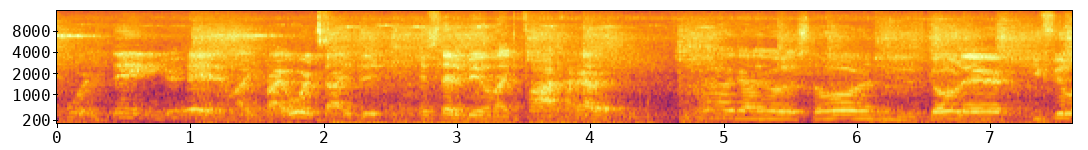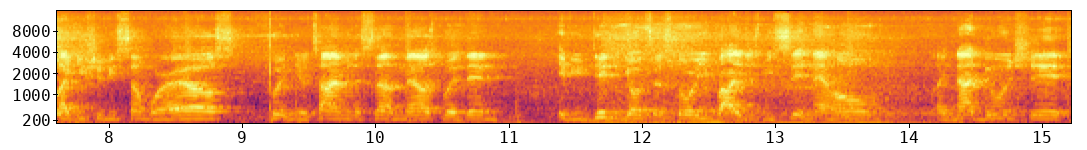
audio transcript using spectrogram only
important thing in your head and like prioritize it instead of being like, fuck, I gotta I gotta go to the store and you just go there. You feel like you should be somewhere else, putting your time into something else, but then if you didn't go to the store, you probably just be sitting at home, like not doing shit.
